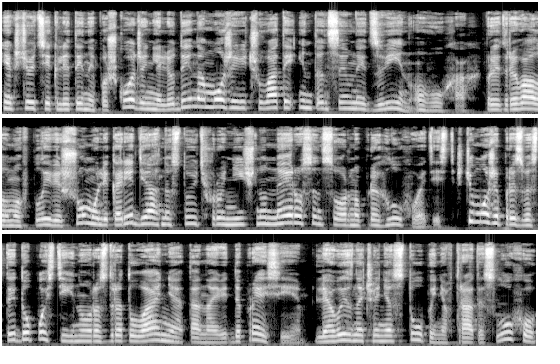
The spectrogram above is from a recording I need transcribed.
Якщо ці клітини пошкоджені, людина може відчувати інтенсивний дзвін у вухах. При тривалому впливі шуму лікарі діагностують хронічну нейросенсорну приглухуватість, що може призвести до постійного роздратування та навіть депресії. Для визначення ступеня втрати слуху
